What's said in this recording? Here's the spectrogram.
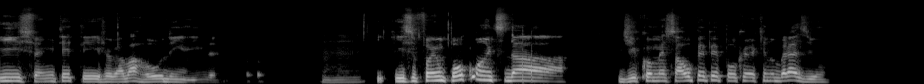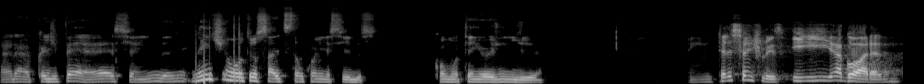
Isso, MTT, jogava Holden ainda. Uhum. Isso foi um pouco antes da de começar o PP Poker aqui no Brasil. Era época de PS ainda, nem tinha outros sites tão conhecidos como tem hoje em dia. Interessante, Luiz. E agora,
